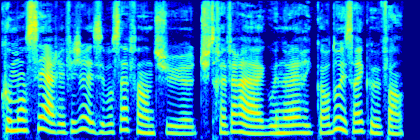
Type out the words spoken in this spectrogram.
commencer à réfléchir et c'est pour ça, enfin, tu, tu te réfères à Gwenola Ricordo et c'est vrai que, enfin.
